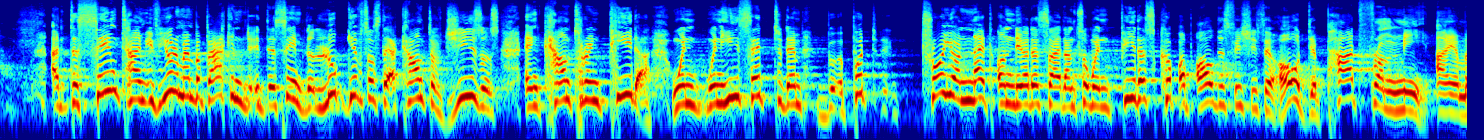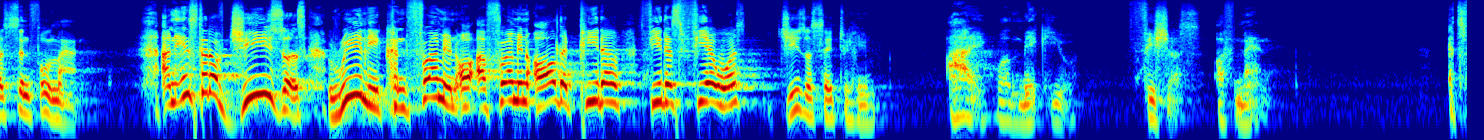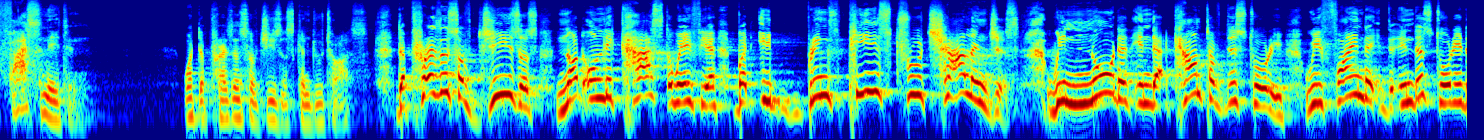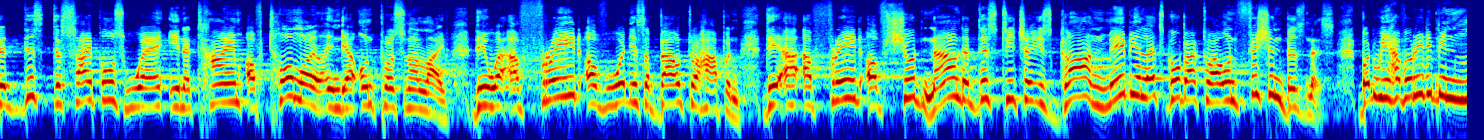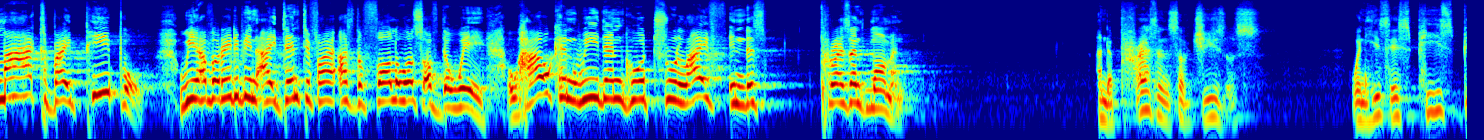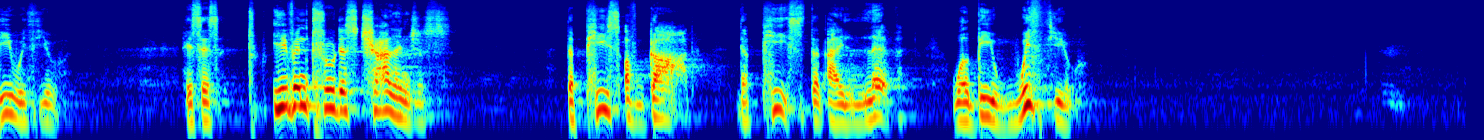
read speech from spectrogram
At the same time, if you remember back in the same, the Luke gives us the account of Jesus encountering Peter when, when he said to them, put, throw your net on the other side. And so when Peter scooped up all this fish, he said, oh, depart from me. I am a sinful man. And instead of Jesus really confirming or affirming all that Peter, Peter's fear was, Jesus said to him, I will make you fishers of men. It's fascinating what the presence of Jesus can do to us. The presence of Jesus not only casts away fear, but it brings peace through challenges. We know that in the account of this story, we find that in this story that these disciples were in a time of turmoil in their own personal life. They were afraid of what is about to happen. They are afraid of should now that this teacher is gone, maybe let's go back to our own fishing business. But we have already been marked by people we have already been identified as the followers of the way. How can we then go through life in this present moment? And the presence of Jesus, when he says, Peace be with you, he says, even through these challenges, the peace of God, the peace that I live, will be with you.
